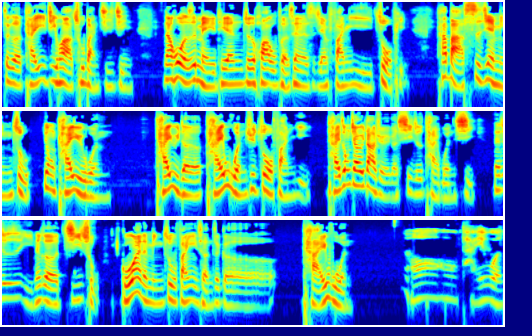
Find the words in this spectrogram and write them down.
这个台译计划出版基金，那或者是每天就是花五 percent 的时间翻译作品，他把世界名著用台语文、台语的台文去做翻译。台中教育大学有一个系就是台文系，那就是以那个基础国外的名著翻译成这个台文。哦，台文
